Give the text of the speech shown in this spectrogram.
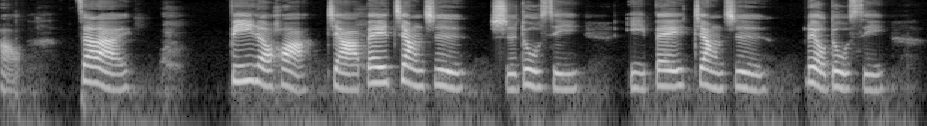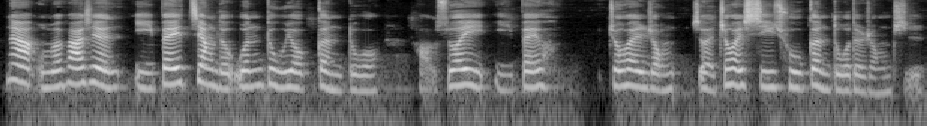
好，再来 B 的话，甲杯降至十度 C，乙杯降至六度 C。那我们发现乙杯降的温度又更多，好，所以乙杯就会溶，对，就会吸出更多的溶质。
